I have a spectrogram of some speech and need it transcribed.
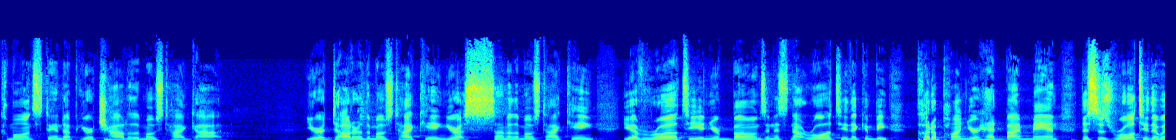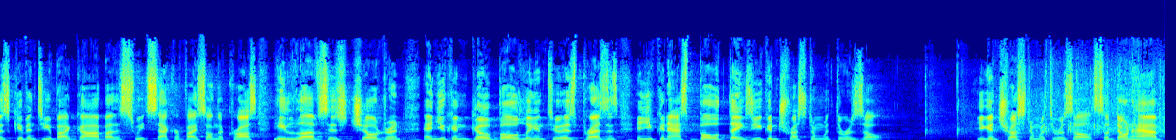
Come on, stand up. You're a child of the Most High God. You're a daughter of the Most High King. You're a son of the Most High King. You have royalty in your bones, and it's not royalty that can be put upon your head by man. This is royalty that was given to you by God by the sweet sacrifice on the cross. He loves His children, and you can go boldly into His presence, and you can ask bold things, you can trust Him with the result. You can trust Him with the result. So don't have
